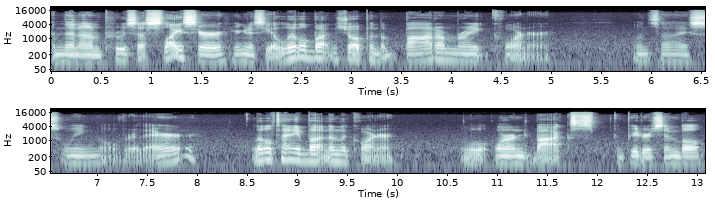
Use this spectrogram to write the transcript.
And then on Prusa Slicer, you're going to see a little button show up in the bottom right corner. Once I swing over there, little tiny button in the corner, little orange box, computer symbol,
